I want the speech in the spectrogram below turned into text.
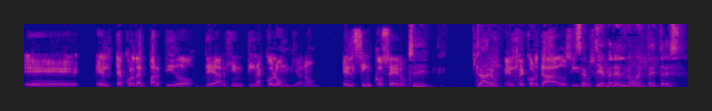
eh, el, te acuerdas el partido de Argentina-Colombia, ¿no? El 5-0, Sí, claro. el recordado 5-0. Septiembre del 93.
